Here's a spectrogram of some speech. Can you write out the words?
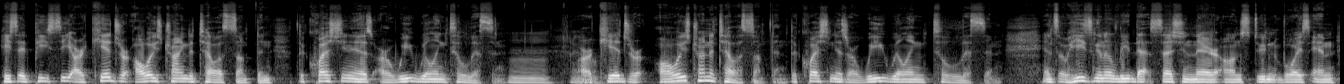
He said pc our kids are always trying to tell us something. The question is are we willing to listen? Mm, yeah. our kids are always trying to tell us something. The question is are we willing to listen? And so he's going to lead that session there on student voice. And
